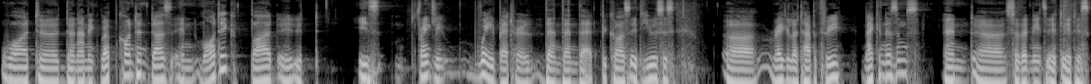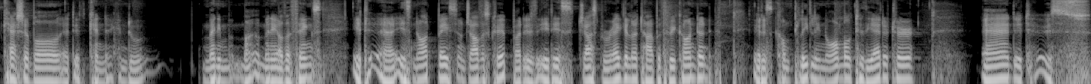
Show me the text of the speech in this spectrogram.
what uh, dynamic web content does in Mautic, but it, it is frankly way better than than that because it uses uh, regular Typo three mechanisms, and uh, so that means it, it is cacheable. It, it can can do many many other things. It uh, is not based on JavaScript, but it, it is just regular Typo three content. It is completely normal to the editor, and it is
